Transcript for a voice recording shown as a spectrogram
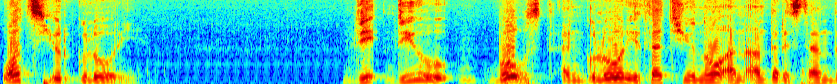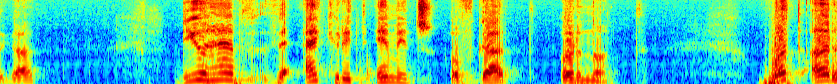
what's your glory? Do, do you boast and glory that you know and understand God? Do you have the accurate image of God or not? What are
